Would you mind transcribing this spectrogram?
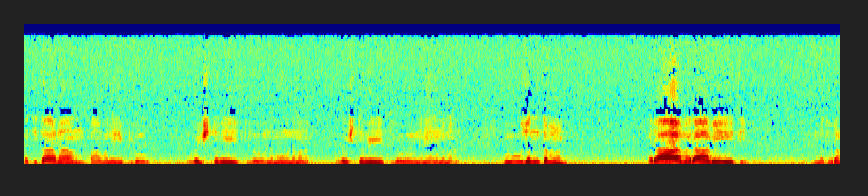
पतितानाम् पावनेभ्यो, वैष्णवेभ्यो नमो नमः, वैष्णवेभ्यो नमो नमः। पूजन्तम् राम रामेति मधुरम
